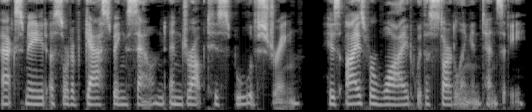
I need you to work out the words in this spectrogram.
Ax made a sort of gasping sound and dropped his spool of string. His eyes were wide with a startling intensity.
